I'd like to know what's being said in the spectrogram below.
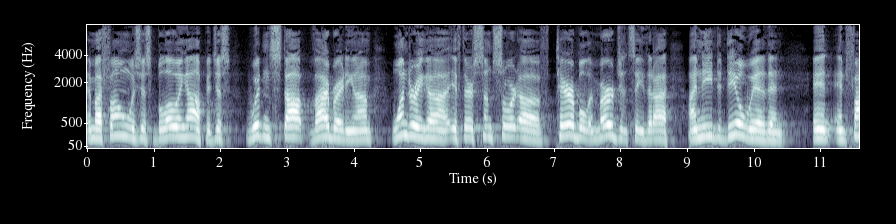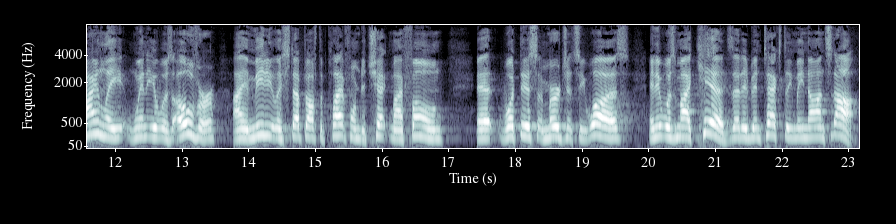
and my phone was just blowing up. It just wouldn't stop vibrating. And I'm wondering uh, if there's some sort of terrible emergency that I, I need to deal with. And, and, and finally, when it was over, I immediately stepped off the platform to check my phone at what this emergency was. And it was my kids that had been texting me nonstop.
